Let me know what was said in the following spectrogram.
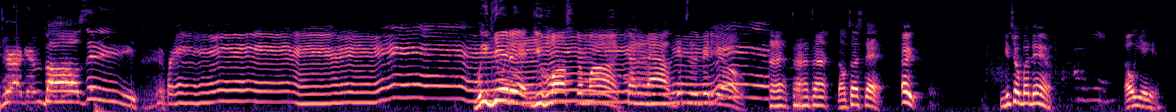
Dragon Ball Z. We get it. You've lost your mind. Cut it out. Get to the video. Don't touch that. Hey, get your butt down. Oh yeah. Oh,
